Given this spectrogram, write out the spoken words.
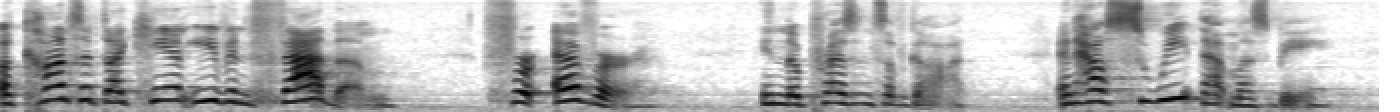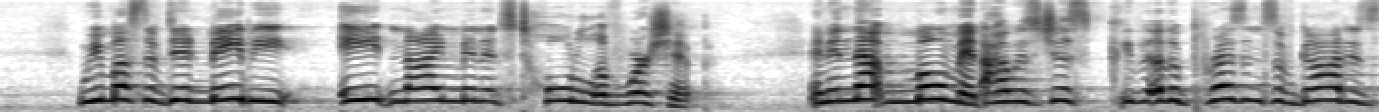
a concept I can't even fathom, forever in the presence of God. And how sweet that must be. We must have did maybe eight, nine minutes total of worship. And in that moment, I was just, the presence of God is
